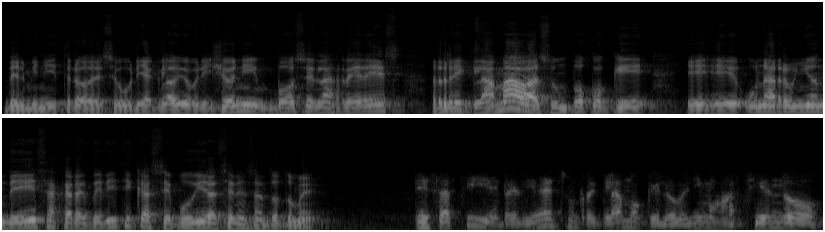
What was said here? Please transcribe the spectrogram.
del ministro de Seguridad Claudio Brilloni, vos en las redes reclamabas un poco que eh, eh, una reunión de esas características se pudiera hacer en Santo Tomé. Es así, en realidad es un reclamo que lo venimos haciendo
